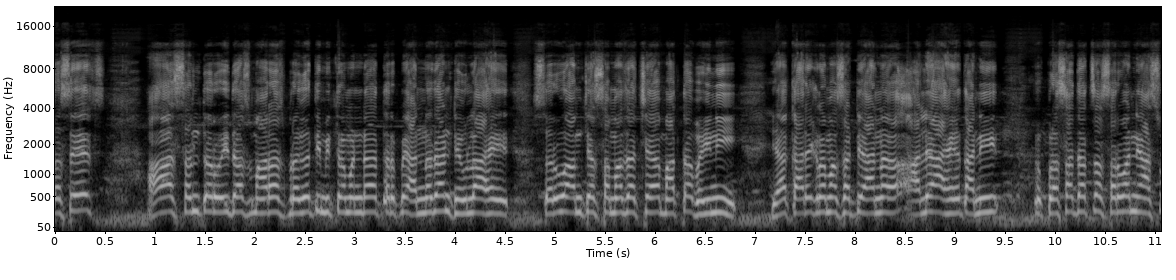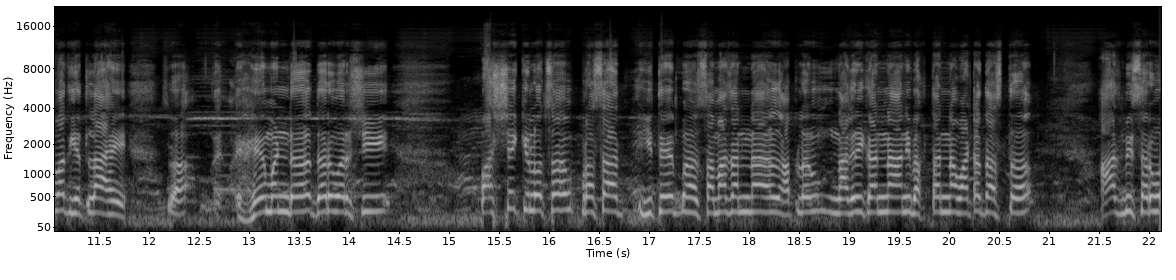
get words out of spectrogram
तसेच आज संत रोहिदास महाराज प्रगती मित्रमंडळातर्फे अन्नदान ठेवलं आहे. सर्व आमच्या समाजाच्या माता बहिणी या कार्यक्रमासाठी आण आल्या आहेत आणि प्रसादाचा सर्वांनी आस्वाद घेतला आहे. हे मंडळ दरवर्षी पाचशे किलोचा प्रसाद इथे समाजांना आपलं नागरिकांना आणि भक्तांना वाटत असतं. आज मी सर्व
